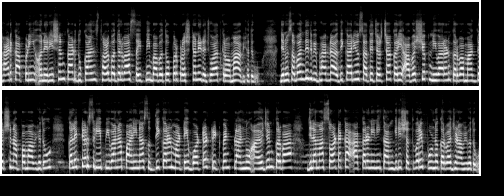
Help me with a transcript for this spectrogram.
ઝાડ કાપણી અને રેશન કાર્ડ, દુકાન, સ્થળ બદલવા સહિતની બાબતો પર પ્રશ્નની રજૂઆત કરવામાં આવી હતું. જેનું સંબંધિત વિભાગના અધિકારીઓ સાથે ચર્ચા કરી આવશ્યક નિવારણ કરવા માર્ગદર્શન આપવામાં આવ્યું હતું. કલેક્ટર શ્રીએ પીવાના પાણીના શુદ્ધિકરણ માટે વોટર ટ્રીટમેન્ટ પ્લાનનું આયોજન કરવા જિલ્લામાં સો ટકા આકારણીની કામગીરી સત્વરે પૂર્ણ કરવા જણાવ્યું હતું.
